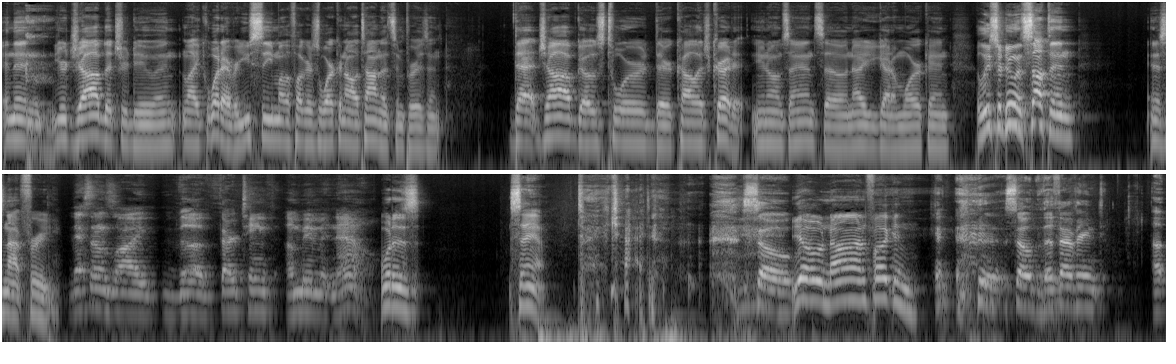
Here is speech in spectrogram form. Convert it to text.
and then your job that you're doing, like whatever, you see motherfuckers working all the time that's in prison. That job goes toward their college credit. You know what I'm saying? So now you got them working. At least they're doing something, and it's not free. That sounds like the Thirteenth Amendment now. What is Sam? God. So, Yo, non fucking. so the Thirteenth uh,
